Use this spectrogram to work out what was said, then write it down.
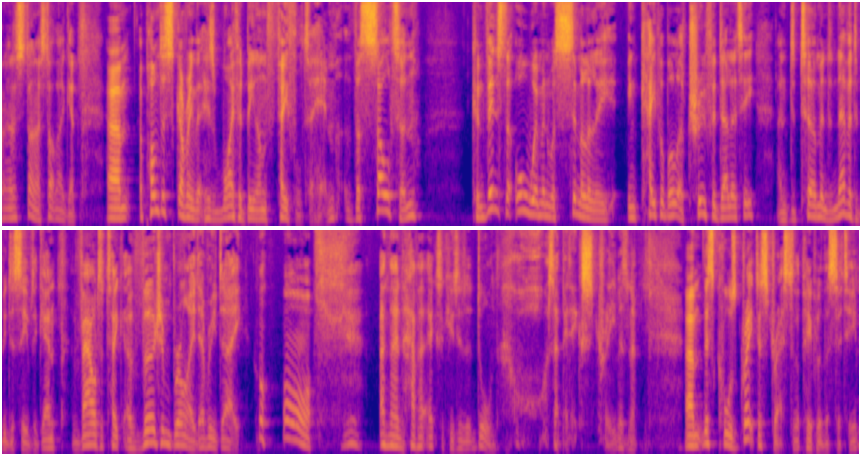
Let's start, let's start that again. Um, upon discovering that his wife had been unfaithful to him, the Sultan, convinced that all women were similarly incapable of true fidelity and determined never to be deceived again, vowed to take a virgin bride every day. and then have her executed at dawn. Oh, that's a bit extreme, isn't it? Um, this caused great distress to the people of the city,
